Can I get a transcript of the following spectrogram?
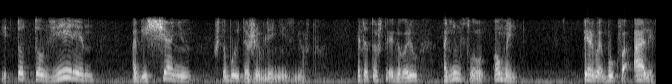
и тот, кто верен обещанию, что будет оживление из мертвых. Это то, что я говорю одним словом – омейн. Первая буква алиф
